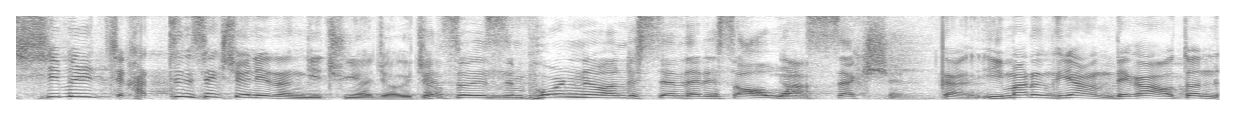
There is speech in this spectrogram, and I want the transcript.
11자 같은 섹션이라는 게 중요하죠, 그렇죠? And so it's important to understand that it's all one section. 그러니까 이 말은 그냥 내가 어떤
